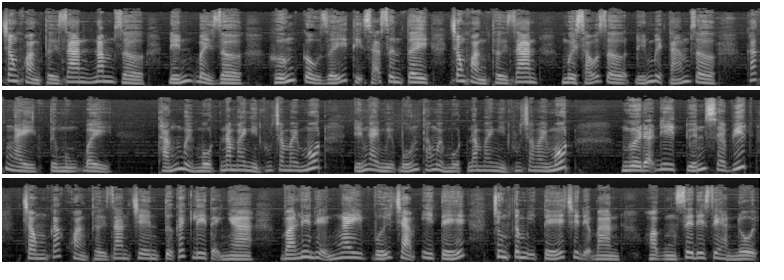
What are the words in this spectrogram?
trong khoảng thời gian 5 giờ đến 7 giờ, hướng Cầu Giấy thị xã Sơn Tây trong khoảng thời gian 16 giờ đến 18 giờ các ngày từ mùng 7 tháng 11 năm 2021 đến ngày 14 tháng 11 năm 2021 người đã đi tuyến xe buýt trong các khoảng thời gian trên tự cách ly tại nhà và liên hệ ngay với trạm y tế, trung tâm y tế trên địa bàn hoặc CDC Hà Nội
